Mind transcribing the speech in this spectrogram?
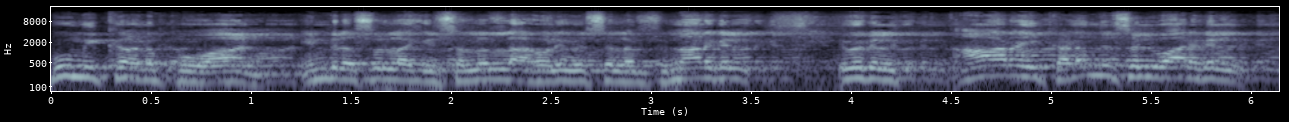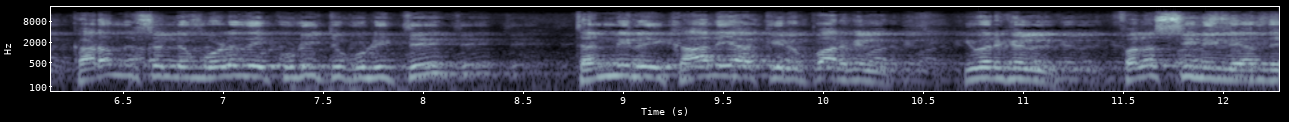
பூமிக்கு அனுப்புவான் என்று ரசூல்லாஹி ஸல்லல்லாஹு அலைஹி வஸல்லம் சொன்னார்கள். இவர்கள் ஆறை கடந்து செல்வார்கள். கடந்து செல்லும் பொழுதை குடித்து குடித்து தண்ணீரை காலியாக்கி இருப்பார்கள். இவர்கள் பலஸ்தீனில் அந்த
